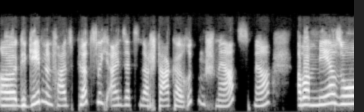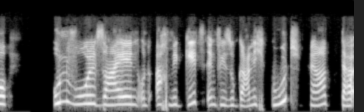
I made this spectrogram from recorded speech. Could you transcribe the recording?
äh, gegebenenfalls plötzlich einsetzender starker Rückenschmerz, ja, aber mehr so Unwohlsein und ach, mir geht es irgendwie so gar nicht gut, ja, da,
